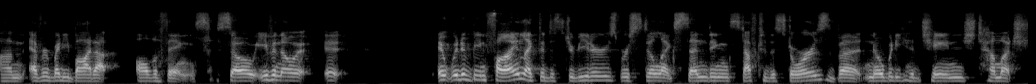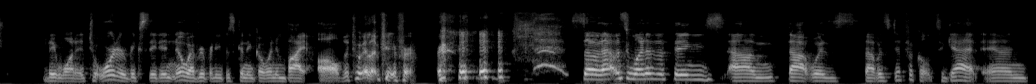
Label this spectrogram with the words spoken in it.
um, everybody bought up all the things. So even though it, it it would have been fine like the distributors were still like sending stuff to the stores but nobody had changed how much they wanted to order because they didn't know everybody was going to go in and buy all the toilet paper. So that was one of the things um, that was that was difficult to get and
